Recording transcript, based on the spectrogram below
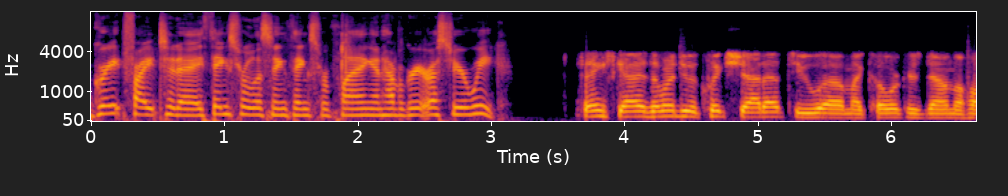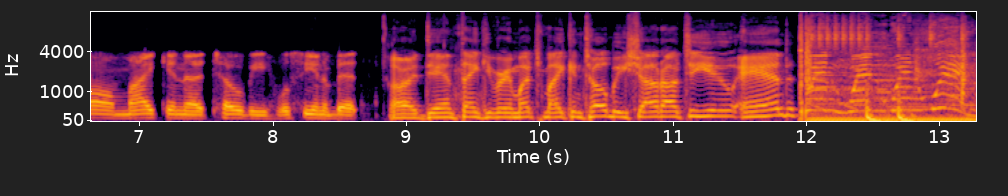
great fight today. Thanks for listening. Thanks for playing, and have a great rest of your week. Thanks, guys. I want to do a quick shout out to uh, my coworkers down the hall, Mike and uh, Toby. We'll see you in a bit. All right, Dan, thank you very much. Mike and Toby, shout out to you. And Win, win, win, win.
